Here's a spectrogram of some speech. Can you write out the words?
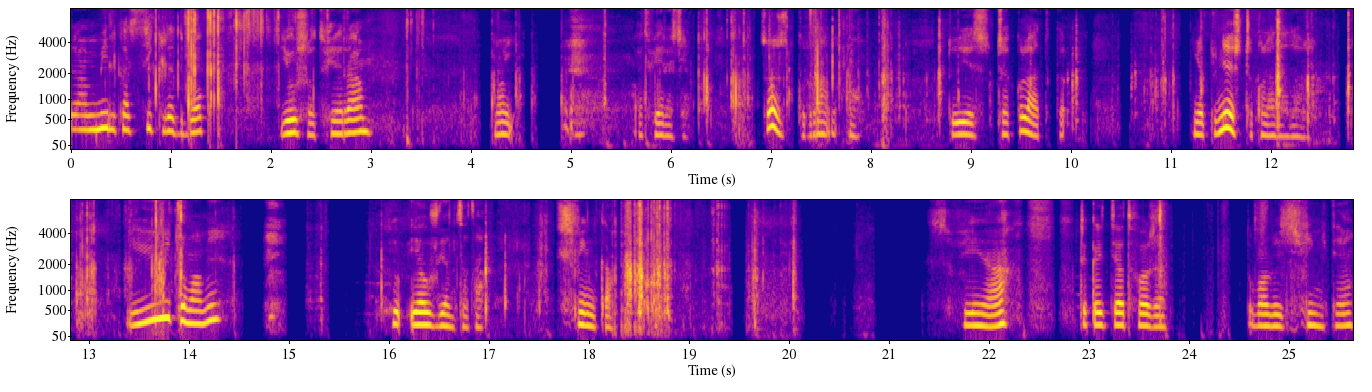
Otwieram Milka Secret Box. Już otwieram. No i otwiera się. Co jest grane? O, tu jest czekoladka. Nie, tu nie jest czekolada, dobra. I co mamy? Ja już wiem co to. Świnka. Świna. Czekajcie, otworzę. Tu mamy świnkę.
